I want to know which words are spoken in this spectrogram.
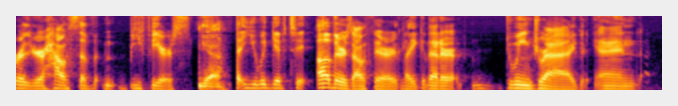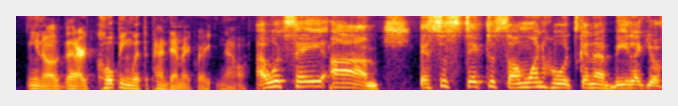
for your house of Be Fierce Yeah. that you would give to others out there like that are doing drag and you know that are coping with the pandemic right now I would say um is to stick to someone who's gonna be like your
